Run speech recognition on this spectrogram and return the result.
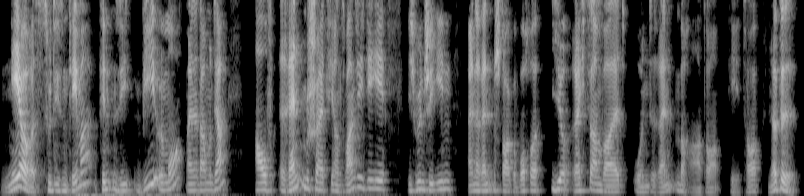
Näheres zu diesem Thema finden Sie wie immer, meine Damen und Herren, auf rentenbescheid24.de. Ich wünsche Ihnen eine rentenstarke Woche. Ihr Rechtsanwalt und Rentenberater Peter Knöppel.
